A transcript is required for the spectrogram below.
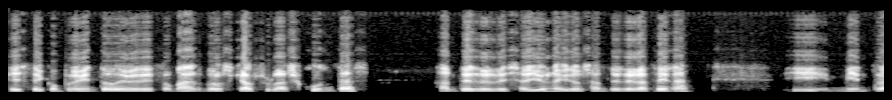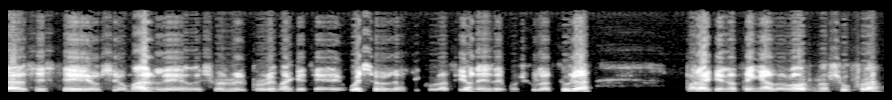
Este complemento debe de tomar dos cápsulas juntas antes del desayuno y dos antes de la cena. Y mientras este oseomar le resuelve el problema que tiene de huesos, de articulaciones, de musculatura, para que no tenga dolor, no sufra,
